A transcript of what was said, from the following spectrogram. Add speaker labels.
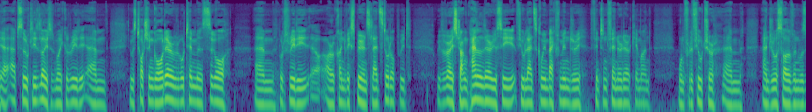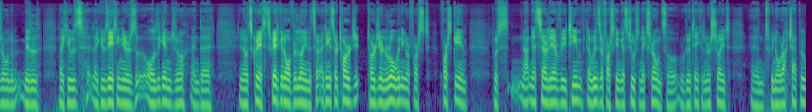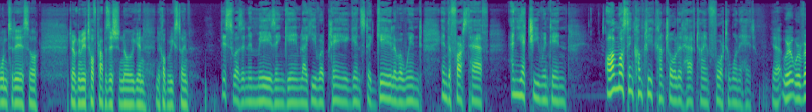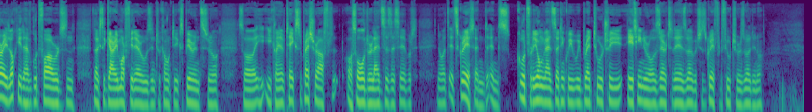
Speaker 1: Yeah, absolutely delighted, Michael. Really, um, it was touch and go there about ten minutes ago, um, but really uh, our kind of experienced lads stood up. We'd we've a very strong panel there. You see a few lads coming back from injury. Fintan Fenner there came on, one for the future. Um, Andrew O'Sullivan was around the middle, like he was like he was 18 years old again, you know, and uh, you know it's great. It's great to get over the line. It's our, I think it's our third third year in a row winning our first first game, but not necessarily every team that wins their first game gets through to the next round. So we're going to take it in our stride, and we know Rockchapel won today, so they're going to be a tough proposition now again in a couple of weeks' time.
Speaker 2: This was an amazing game, like you were playing against a gale of a wind in the first half, and yet she went in almost in complete control at half time, four to one ahead.
Speaker 1: Yeah, we're we're very lucky to have good forwards and like the Gary Murphy there, who's intercounty experience, you know. So he, he kind of takes the pressure off us older lads, as I say. But you know, it, it's great and and it's good for the young lads. I think we we bred two or three 18 year olds there today as well, which is great for the future as well. You know.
